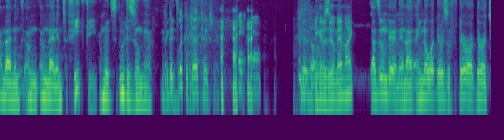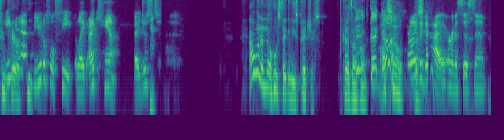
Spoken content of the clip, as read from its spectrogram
i'm not into i'm, I'm not into feet feet i'm gonna, let me just zoom in If look at look at that picture. I can't. You gonna zoom in, Mike? I zoomed in, and I, and you know what? There's a there are there are two He pair of feet. beautiful feet. Like I can't. I just. I want to know who's taking these pictures because I um, that guy. Also, Probably the, the guy or an assistant. the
